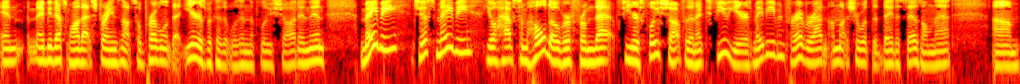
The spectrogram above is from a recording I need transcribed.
And maybe that's why that strain's not so prevalent that year is because it was in the flu shot. And then maybe, just maybe, you'll have some holdover from that year's flu shot for the next few years, maybe even forever. I, I'm not sure what the data says on that. Um,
